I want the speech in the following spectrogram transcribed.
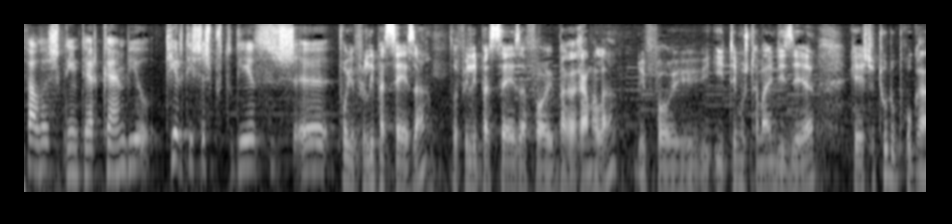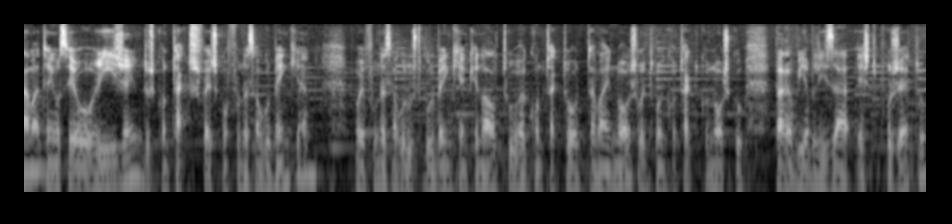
Falas de intercâmbio. Que artistas portugueses. Uh... Foi a Filipa César. A Filipa César foi para Ramallah. E, foi, e temos também dizer que este todo o programa tem a sua origem dos contactos feitos com a Fundação Gulbenkian. Foi a Fundação Augusto Gulbenkian que, na altura, contactou também nós, ou entrou em contato conosco para viabilizar este projeto.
